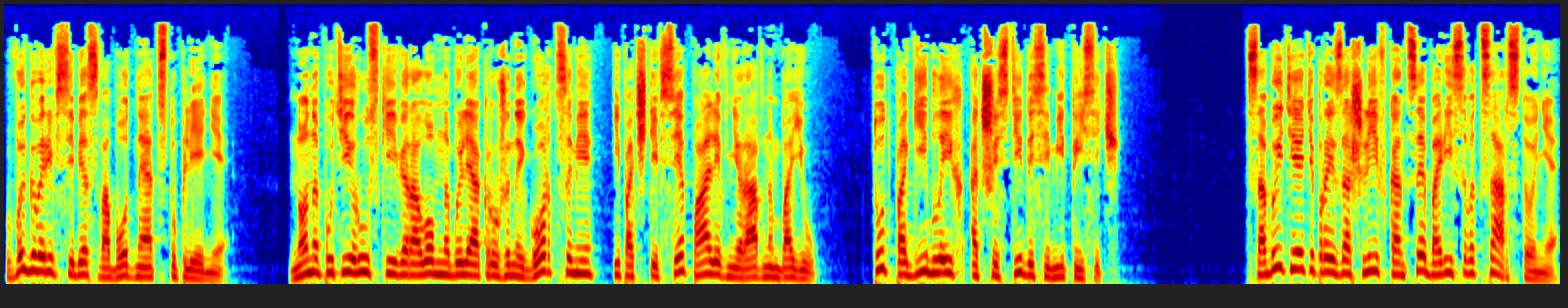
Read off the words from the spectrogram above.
выговорив себе свободное отступление. Но на пути русские вероломно были окружены горцами и почти все пали в неравном бою. Тут погибло их от шести до семи тысяч. События эти произошли в конце Борисова царствования,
